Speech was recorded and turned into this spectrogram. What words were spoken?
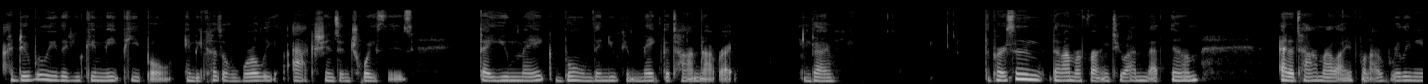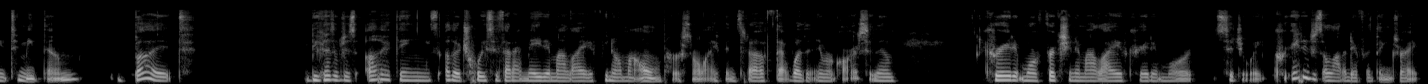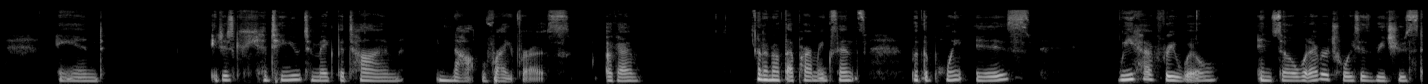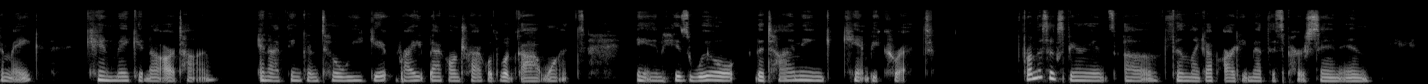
I do believe that you can meet people, and because of worldly actions and choices that you make, boom, then you can make the time not right. Okay. The person that I'm referring to, I met them at a time in my life when I really needed to meet them. But because of just other things, other choices that I made in my life, you know, my own personal life and stuff that wasn't in regards to them, created more friction in my life, created more situate, created just a lot of different things, right? And it just continued to make the time not right for us. Okay. I don't know if that part makes sense, but the point is we have free will. And so whatever choices we choose to make can make it not our time. And I think until we get right back on track with what God wants and His will, the timing can't be correct. From this experience of feeling like I've already met this person, and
